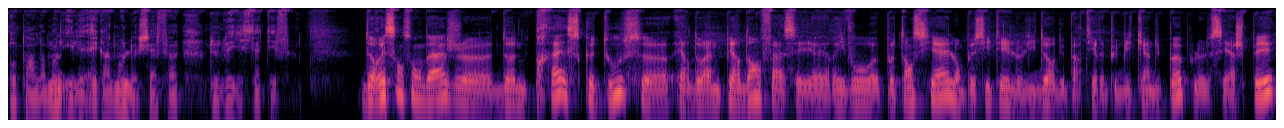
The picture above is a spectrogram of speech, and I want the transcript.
au Parlement, il est également le chef du législatif. De récents sondages euh, donnent presque tous euh, Erdogan perdant face à ses rivaux euh, potentiels. On peut citer le leader du Parti républicain du peuple, le CHP,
